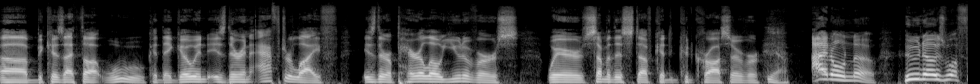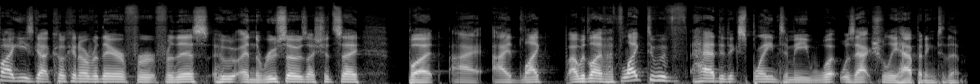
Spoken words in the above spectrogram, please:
uh, because I thought, "Ooh, could they go in? Is there an afterlife? Is there a parallel universe where some of this stuff could could cross over?" Yeah. I don't know. Who knows what Feige's got cooking over there for for this? Who and the Russos, I should say. But I I'd like I would like have liked to have had it explained to me what was actually happening to them.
